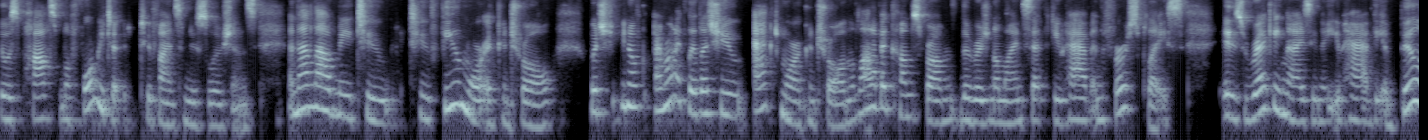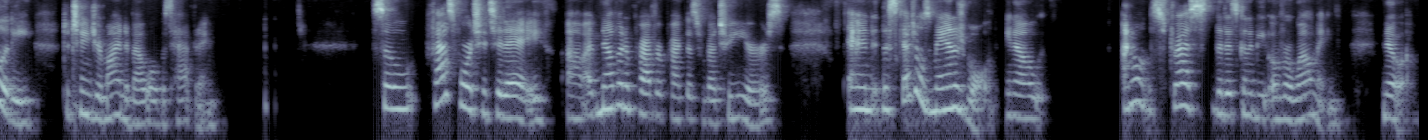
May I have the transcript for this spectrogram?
it was possible for me to, to find some new solutions. And that allowed me to, to feel more in control, which, you know, ironically lets you act more in control. And a lot of it comes from the original mindset that you have in the first place, is recognizing that you have the ability to change your mind about what was happening. So fast forward to today, uh, I've now been in private practice for about two years. And the schedule is manageable. You know, I don't stress that it's going to be overwhelming. You know,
